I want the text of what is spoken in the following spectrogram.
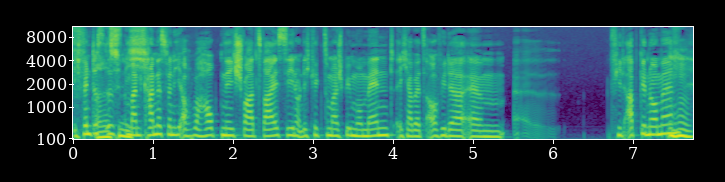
Ich finde, das, Und ist, finde ich- man kann das, finde ich, auch überhaupt nicht schwarz-weiß sehen. Und ich kriege zum Beispiel im Moment, ich habe jetzt auch wieder ähm, äh, viel abgenommen Mhm.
